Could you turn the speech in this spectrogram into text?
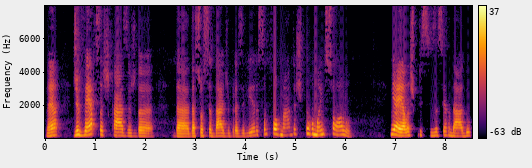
Né? Diversas casas da, da, da sociedade brasileira são formadas por mães solo e a elas precisa ser dado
